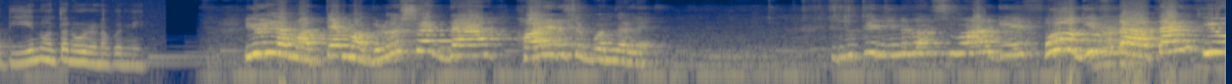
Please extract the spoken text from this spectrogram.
ಅದೇನು ಅಂತ ನೋಡೋಣ ಬನ್ನಿ. ಇವಳು ನಮ್ಮ ಅತ್ತೆ ಮಗಳು ಶ್ರದ್ಧಾ ಹಾಲಿಡೇಸ್ ಬಂದಳೆ. ಜೊತೆ ನಿನಗೊಂದು small gift oh gift thank you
